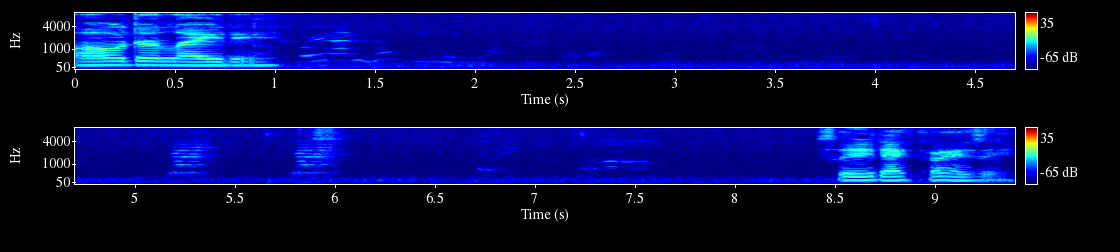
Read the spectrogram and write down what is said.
older lady. See that crazy?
